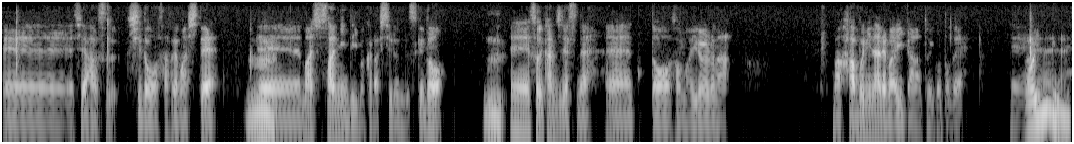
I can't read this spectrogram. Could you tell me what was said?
えー、シェアハウス指導させまして、うん。えー、まあ3人で今暮らしてるんですけど、うん。えー、そういう感じですね。えーっと、そのいろいろな、まあハブになればいいかなということで、えーあいいね。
